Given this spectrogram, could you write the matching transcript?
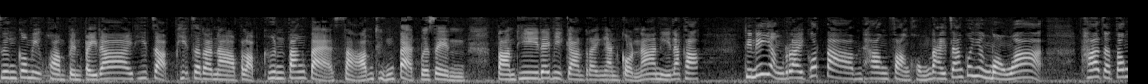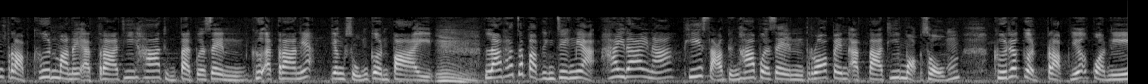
ซึ่งก็มีความเป็นไปได้ที่จะพิจารณาปรับขึ้นตั้งแต่ 3-8%ตามที่ได้มีการรายงานก่อนหน้านี้นะคะ ทีนี้อย่างไรก็ตามทางฝั่งของนายจ้างก็ยังมองว่า ถ้าจะต้องปรับขึ้นมาในอัตราที่ 5-8%คืออัตราเนี้ยยังสูงเกินไปอืมแล้วถ้าจะปรับจริงๆเนี่ยให้ได้นะที่ 3-5%เพราะว่าเป็นอัตราที่เหมาะสม คือถ้าเกิดปรับเยอะกว่านี้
